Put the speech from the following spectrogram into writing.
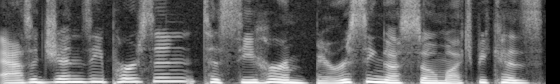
as a Gen Z person to see her embarrassing us so much because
